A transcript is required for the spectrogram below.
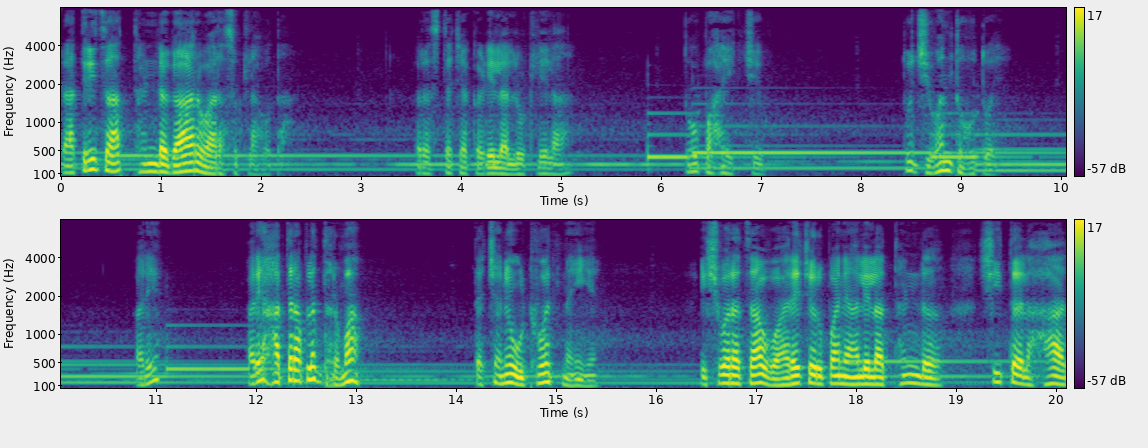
रात्रीचा थंडगार वारा सुटला होता. रस्त्याच्या कडेला लुटलेला तो पहा एक जीव. तो जिवंत होतोय. अरे अरे हा तर आपला धर्मा. त्याच्याने उठवत नाहीये. ईश्वराचा वाऱ्याच्या रूपाने आलेला थंड शीतल हात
